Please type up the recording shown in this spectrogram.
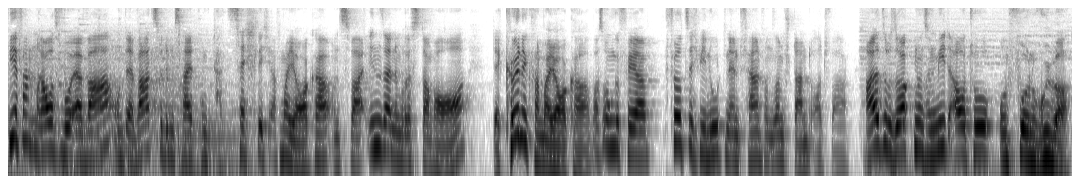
Wir fanden raus, wo er war und er war zu dem Zeitpunkt tatsächlich auf Mallorca und zwar in seinem Restaurant, der König von Mallorca, was ungefähr 40 Minuten entfernt von unserem Standort war. Also besorgten uns ein Mietauto und fuhren rüber.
